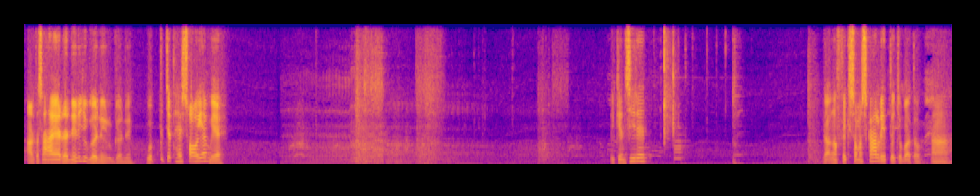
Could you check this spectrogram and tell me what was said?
atas saya dan ini juga nih juga nih. Gue pencet hesoyam ya. You can see that. Nggak ngefix sama sekali tuh coba tuh. Nah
